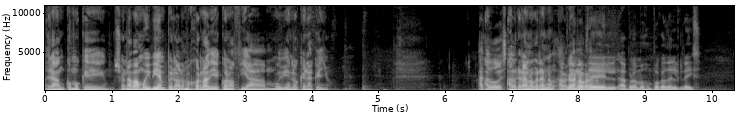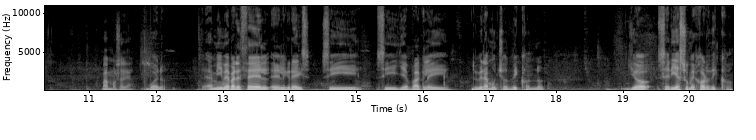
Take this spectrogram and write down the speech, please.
Eran como que sonaba muy bien, pero a lo mejor nadie conocía muy bien lo que era aquello. a todo esto. Al grano, grano. Bueno, Al grano, hablamos, grano. del- hablamos un poco del Grace. Vamos allá. Bueno, a mí me parece el, el Grace, si, si Jeff Buckley tuviera muchos discos, ¿no? Yo sería su mejor disco.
